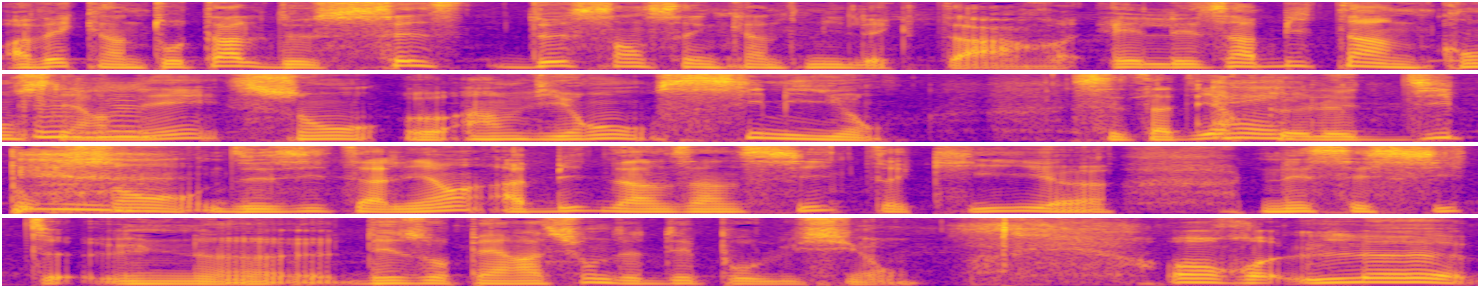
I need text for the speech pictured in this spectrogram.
avec un total de 16 250 000 hectares. Et les habitants concernés sont euh, environ 6 millions. C'est-à-dire que le 10% des Italiens habitent dans un site qui euh, nécessite une, euh, des opérations de dépollution. Or, le,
